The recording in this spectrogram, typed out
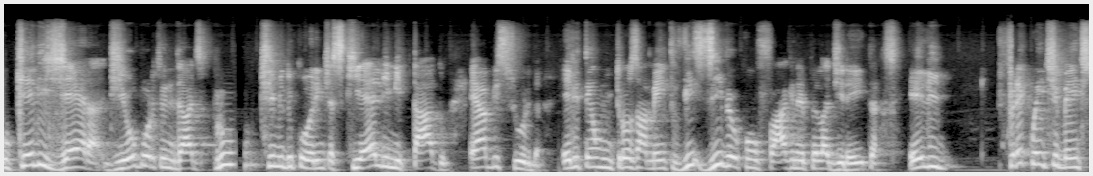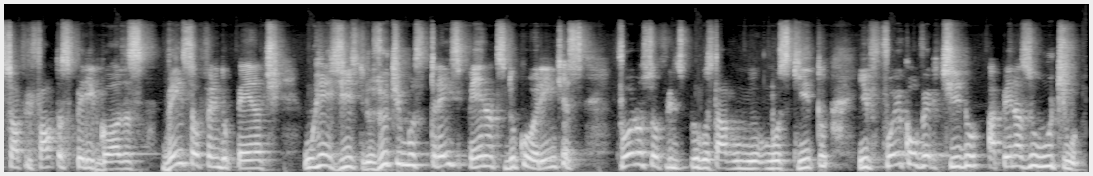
O que ele gera de oportunidades para o time do Corinthians, que é limitado, é absurda. Ele tem um entrosamento visível com o Fagner pela direita, ele frequentemente sofre faltas perigosas, vem sofrendo pênalti, um registro. Os últimos três pênaltis do Corinthians foram sofridos por Gustavo Mosquito e foi convertido apenas o último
